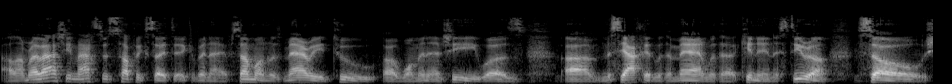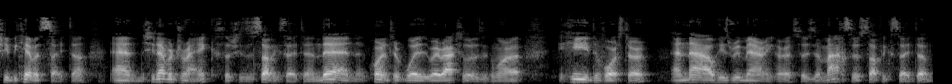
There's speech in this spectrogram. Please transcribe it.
Alam Ravashi Master suffix If someone was married to a woman and she was uh, with a man with a kidney and a stira, so she became a saita, and she never drank, so she's a suffix saita. And then, according to the way, the way Rashi was the Gemara, he divorced her, and now he's remarrying her, so he's a master suffix saita.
